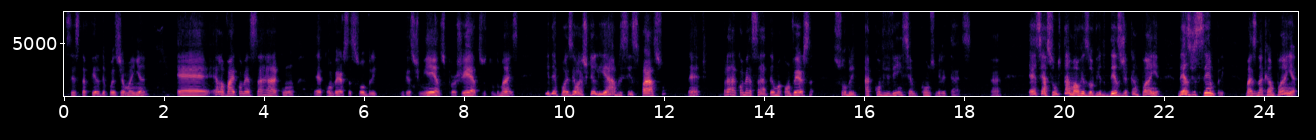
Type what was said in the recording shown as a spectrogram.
Sexta-feira, depois de amanhã, é, ela vai começar com é, conversas sobre investimentos, projetos e tudo mais, e depois eu acho que ali abre-se espaço né, para começar a ter uma conversa sobre a convivência com os militares. Tá? Esse assunto está mal resolvido desde a campanha, desde sempre. Mas na campanha,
